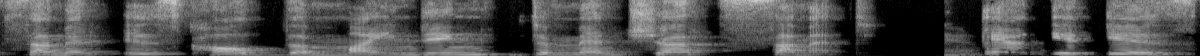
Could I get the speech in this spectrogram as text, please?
summit is called the Minding Dementia Summit. Yeah. And it is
